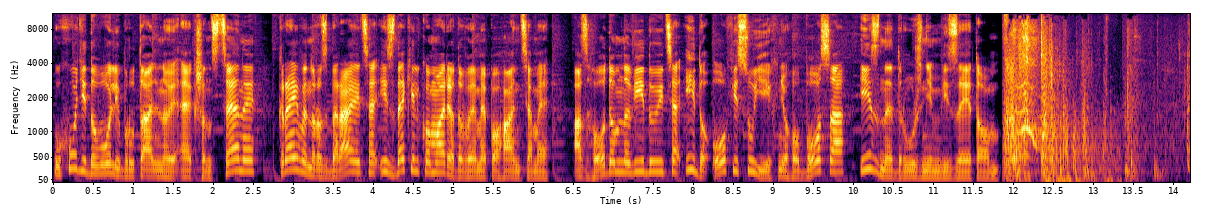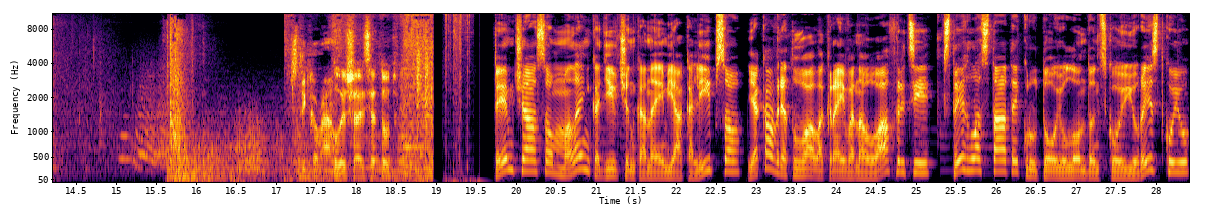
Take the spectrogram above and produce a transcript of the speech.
У ході доволі брутальної екшн сцени Крейвен розбирається із декількома рядовими поганцями, а згодом навідується і до офісу їхнього боса із недружнім візитом. Лишайся тут. Тим часом маленька дівчинка на ім'я Каліпсо, яка врятувала Крейвена у Африці, встигла стати крутою лондонською юристкою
